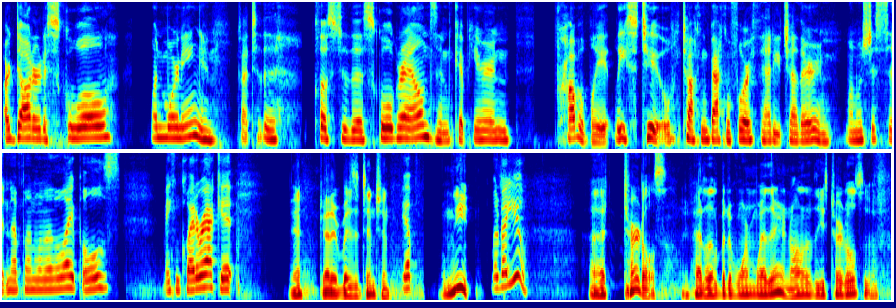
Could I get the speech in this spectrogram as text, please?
our daughter to school one morning and got to the close to the school grounds and kept hearing probably at least two talking back and forth at each other and one was just sitting up on one of the light poles making quite a racket. Yeah, got everybody's attention. Yep. Well, neat. What about you? Uh, turtles. We've had a little bit of warm weather, and all of these turtles have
